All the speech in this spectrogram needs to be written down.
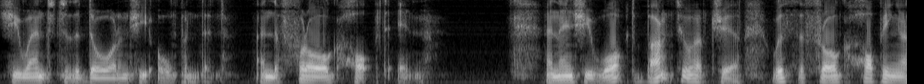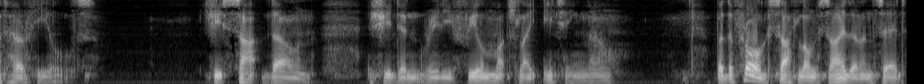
she went to the door and she opened it, and the frog hopped in. And then she walked back to her chair with the frog hopping at her heels. She sat down. She didn't really feel much like eating now. But the frog sat alongside her and said,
